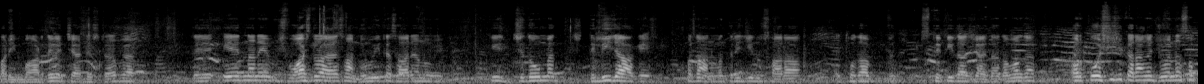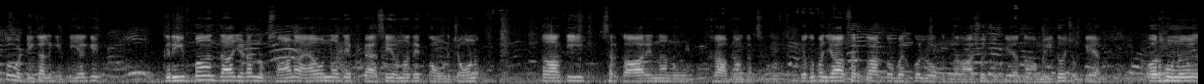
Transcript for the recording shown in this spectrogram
ਭਾਰੀ ਮਾਰ ਦੇ ਵਿੱਚ ਆ ਡਿਸਟਰਬ ਆ। ਤੇ ਇਹ ਇਹਨਾਂ ਨੇ ਵਿਸ਼ਵਾਸ ਦਿਵਾਇਆ ਸਾਨੂੰ ਵੀ ਤੇ ਸਾਰਿਆਂ ਨੂੰ ਵੀ ਕਿ ਜਦੋਂ ਮੈਂ ਦਿੱਲੀ ਜਾ ਕੇ ਪ੍ਰਧਾਨ ਮੰਤਰੀ ਜੀ ਨੂੰ ਸਾਰਾ ਇੱਥੋਂ ਦਾ ਸਥਿਤੀ ਦਾ ਜਾਇਜ਼ਾ ਦਵਾਂਗਾ ਔਰ ਕੋਸ਼ਿਸ਼ ਕਰਾਂਗੇ, ਜੋ ਇਹਨਾਂ ਸਭ ਤੋਂ ਵੱਡੀ ਗੱਲ ਕੀਤੀ ਹੈ ਕਿ ਗਰੀਬਾਂ ਦਾ ਜਿਹੜਾ ਨੁਕਸਾਨ ਆਇਆ, ਉਹਨਾਂ ਦੇ ਪੈਸੇ ਉਹਨਾਂ ਦੇ ਅਕਾਊਂਟ 'ਚ ਆਉਣ ਤਾਂ ਕਿ ਸਰਕਾਰ ਇਹਨਾਂ ਨੂੰ ਖਰਾਬ ਨਾ ਕਰ ਸਕੇ। ਕਿਉਂਕਿ ਪੰਜਾਬ ਸਰਕਾਰ ਤੋਂ ਬਿਲਕੁਲ ਲੋਕ ਨਿਰਾਸ਼ ਹੋ ਚੁੱਕੇ ਆ ਨਾ ਉਮੀਦ ਹੋ ਚੁੱਕੇ ਆ ਔਰ ਹੁਣ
